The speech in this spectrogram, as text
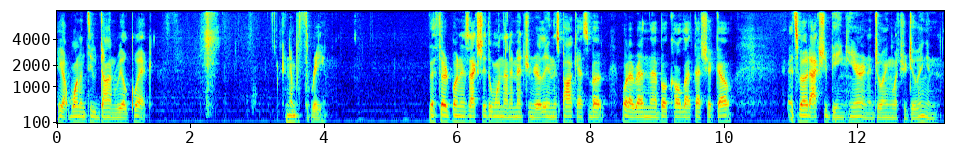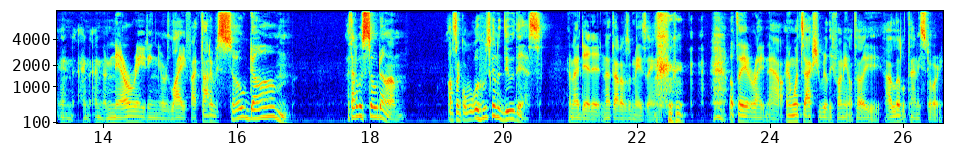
you got one and two done real quick. And number three, the third one is actually the one that I mentioned earlier in this podcast about what I read in that book called Let That Shit Go. It's about actually being here and enjoying what you're doing and, and, and, and narrating your life. I thought it was so dumb. I thought it was so dumb. I was like, well, who's going to do this? And I did it, and I thought it was amazing. I'll tell you right now. And what's actually really funny, I'll tell you a little tiny story.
